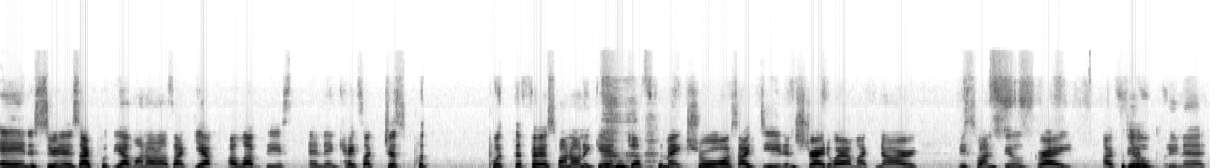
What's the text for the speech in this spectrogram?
And as soon as I put the other one on, I was like, "Yep, I love this." And then Kate's like, "Just put put the first one on again, just to make sure." So I did, and straight away I'm like, "No, this one feels great. I feel good in it.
